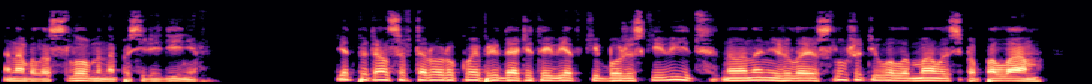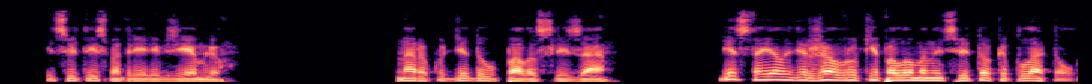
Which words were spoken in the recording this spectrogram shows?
Она была сломана посередине. Дед пытался второй рукой придать этой ветке божеский вид, но она, не желая слушать его, ломалась пополам, и цветы смотрели в землю. На руку деда упала слеза. Дед стоял и держал в руке поломанный цветок и плакал.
